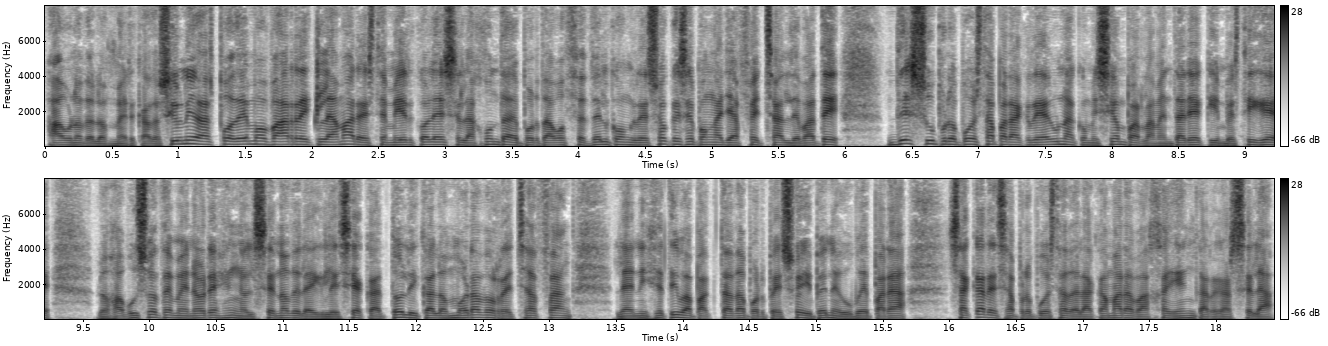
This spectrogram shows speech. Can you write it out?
a uno de los mercados. Y Unidas Podemos va a reclamar este miércoles en la Junta de Portavoces del Congreso que se ponga ya fecha al debate de su propuesta para crear una comisión parlamentaria que investigue los abusos de menores en el seno de la Iglesia Católica. Los morados rechazan la iniciativa pactada por PSOE y PNV para sacar esa propuesta de la Cámara Baja y encargársela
